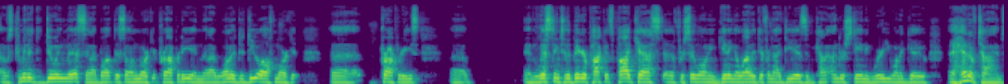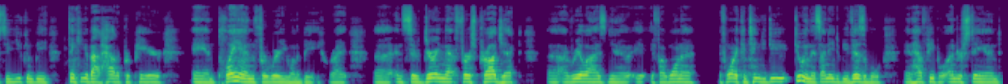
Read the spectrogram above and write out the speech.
I was committed to doing this, and I bought this on market property, and that I wanted to do off market uh, properties. Uh, and listening to the Bigger Pockets podcast uh, for so long and getting a lot of different ideas and kind of understanding where you want to go ahead of time so you can be thinking about how to prepare and plan for where you want to be, right? Uh, and so during that first project, uh, I realized, you know, if I want to if I want to continue do, doing this, I need to be visible and have people understand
